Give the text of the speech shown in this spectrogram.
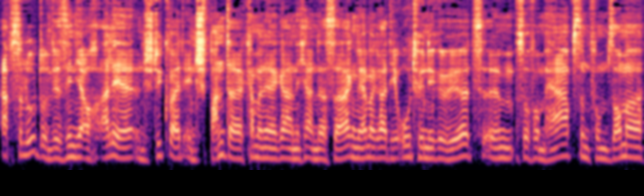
Absolut. Und wir sind ja auch alle ein Stück weit entspannter, kann man ja gar nicht anders sagen. Wir haben ja gerade die O-Töne gehört, ähm, so vom Herbst und vom Sommer.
